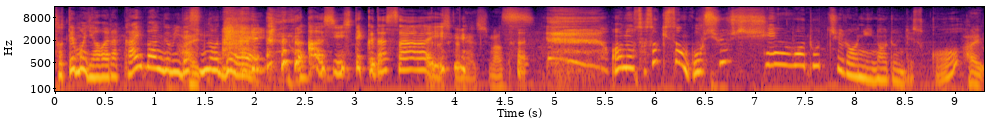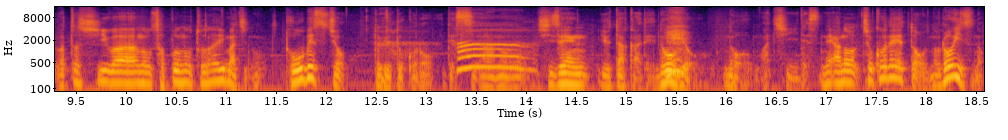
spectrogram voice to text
とても柔らかい番組ですので、はい、安心してください。よろしくお願いします。あの佐々木さんご出身はどちらになるんですか？はい、私はあの札幌の隣町の当別町というところです。あの自然豊かで農業の町ですね。あのチョコレートのロイズの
